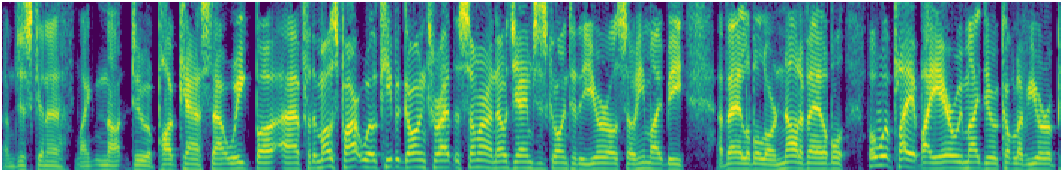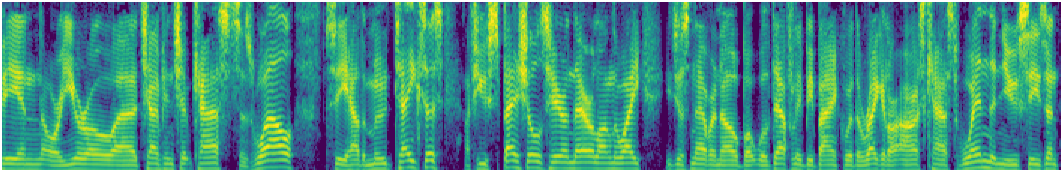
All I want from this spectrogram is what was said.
I'm just going to like not do a podcast that week. But uh, for the most part, we'll keep it going throughout the summer. I know James is going to the Euro, so he might be available or not available. But we'll play it by ear. We might do a couple of European or Euro uh, Championship casts as well. See how the mood takes us. A few specials here and there along the way. You just never know. But we'll definitely be back with a regular Arscast when the new season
